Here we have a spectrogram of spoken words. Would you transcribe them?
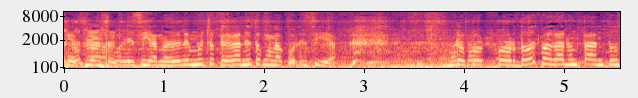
¿Qué Con siente? La policía, me duele mucho que hagan esto con la policía. Que por, por dos pagaron tantos,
